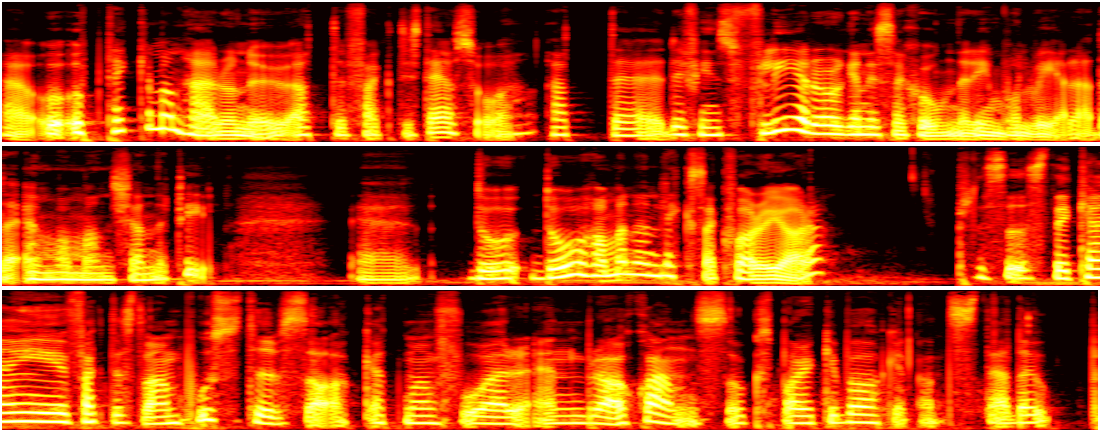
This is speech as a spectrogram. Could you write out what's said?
Eh, och upptäcker man här och nu att det faktiskt är så, att eh, det finns fler organisationer involverade än vad man känner till, eh, då, då har man en läxa kvar att göra. Precis, det kan ju faktiskt vara en positiv sak att man får en bra chans och spark i baken att städa upp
